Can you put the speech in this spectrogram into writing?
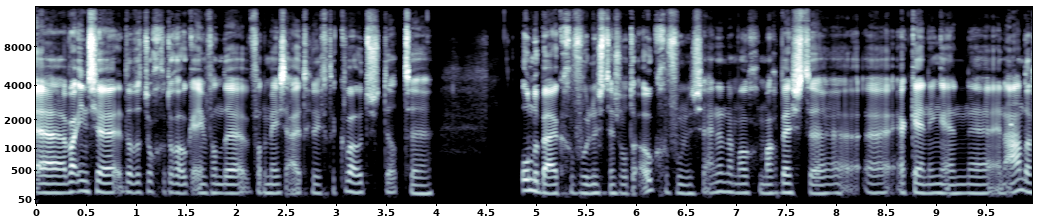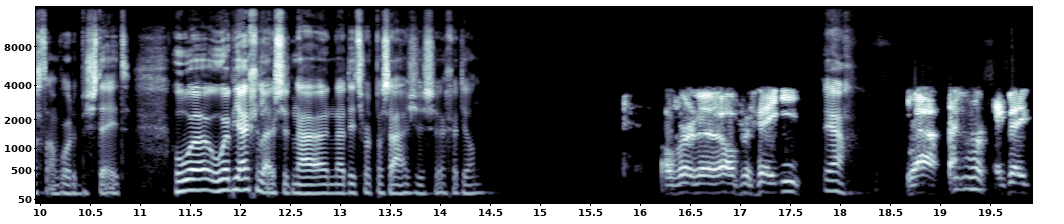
Uh, waarin ze, dat is toch, toch ook een van de, van de meest uitgerichte quotes, dat uh, onderbuikgevoelens tenslotte ook gevoelens zijn. En daar mag, mag best uh, erkenning en, en aandacht aan worden besteed. Hoe, hoe heb jij geluisterd naar, naar dit soort passages, Gert-Jan? Over, over VI? Ja. Ja, ik, weet,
